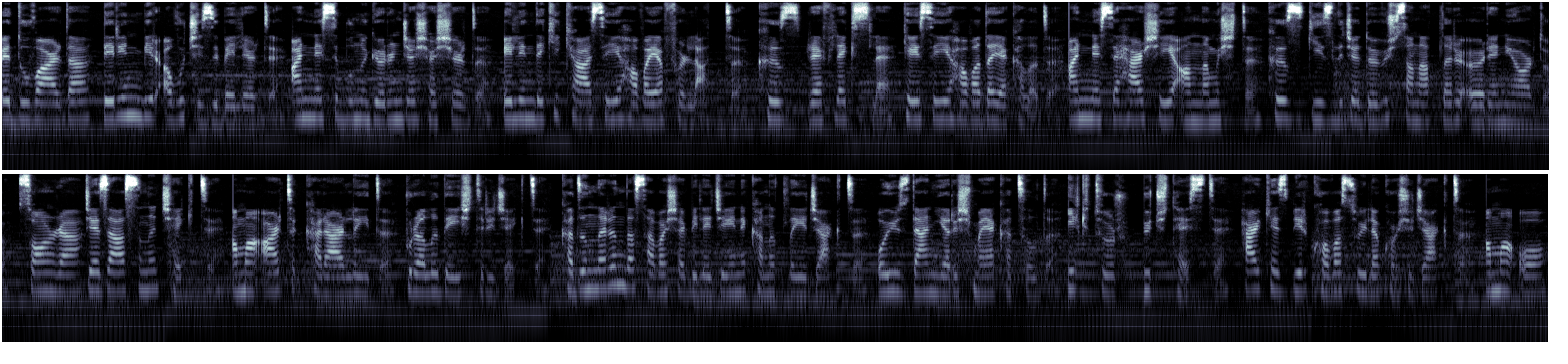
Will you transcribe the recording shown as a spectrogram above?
ve duvarda derin bir avuç izi belirdi. Annesi bunu görünce şaşırdı. Elindeki kaseyi havaya fırlattı. Kız refleksle kaseyi havada yakaladı. Annesi her şeyi anlamıştı. Kız gizlice dövüş sanatları öğreniyordu. Sonra cezasını çekti ama artık kararlıydı. Kuralı değiştirecekti. Kadınların da savaşabileceğini kanıtlayacaktı. O yüzden yarışmaya katıldı. İlk tur güç testi. Herkes bir kova suyla koşacaktı. Ama o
